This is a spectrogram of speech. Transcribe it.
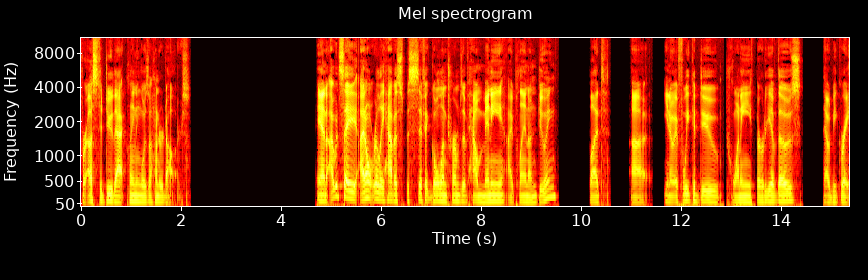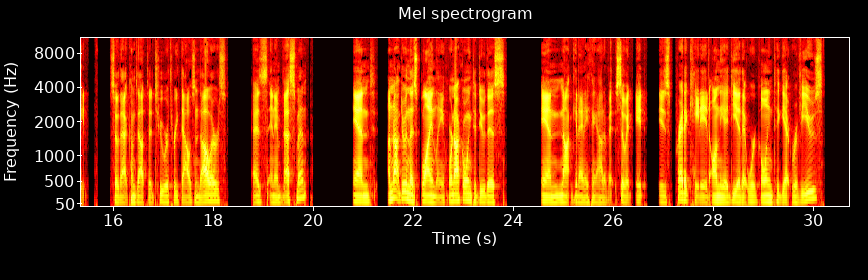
for us to do that cleaning was $100. And I would say I don't really have a specific goal in terms of how many I plan on doing, but uh, you know, if we could do 20, 30 of those, that would be great. So that comes out to two or three thousand dollars as an investment. And I'm not doing this blindly. We're not going to do this and not get anything out of it. So it, it is predicated on the idea that we're going to get reviews.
